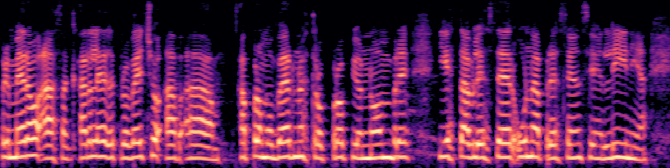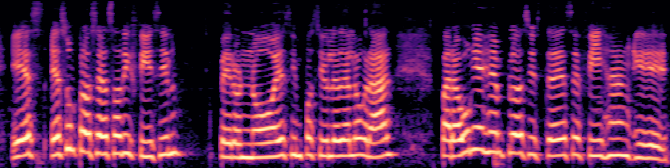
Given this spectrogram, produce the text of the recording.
primero a sacarle el provecho a, promover nuestro propio nombre y establecer una presencia en línea. Es, es un proceso difícil, pero no es imposible de lograr. Para un ejemplo, si ustedes se fijan, eh,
